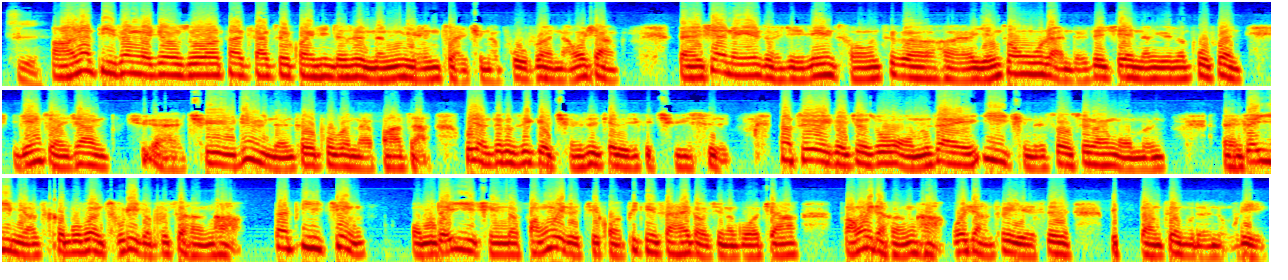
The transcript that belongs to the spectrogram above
是啊，那第三个就是说，大家最关心就是能源转型的部分。那我想，呃，现在能源转型已经从这个很严重污染的这些能源的部分，已经转向去呃去绿能这个部分来发展。我想这个是一个全世界的一个趋势。那最后一个就是说，我们在疫情的时候，虽然我们呃在疫苗这个部分处理的不是很好，但毕竟我们的疫情的防卫的结果，毕竟是海岛型的国家，防卫的很好。我想这也是党政府的努力。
